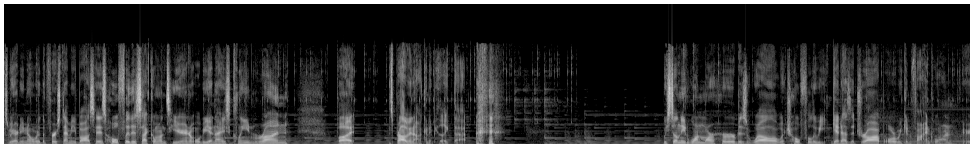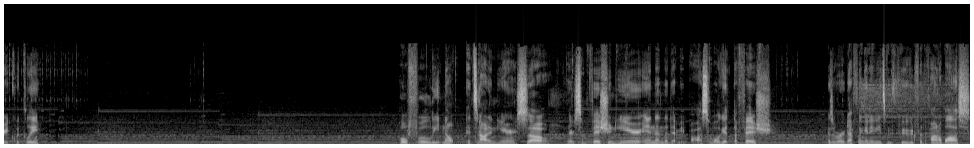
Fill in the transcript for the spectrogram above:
Because we already know where the first demi boss is. Hopefully the second one's here and it will be a nice clean run, but it's probably not going to be like that. we still need one more herb as well, which hopefully we can get as a drop or we can find one very quickly. Hopefully, nope, it's not in here. So there's some fish in here and then the demi boss. So we'll get the fish because we're definitely going to need some food for the final boss.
